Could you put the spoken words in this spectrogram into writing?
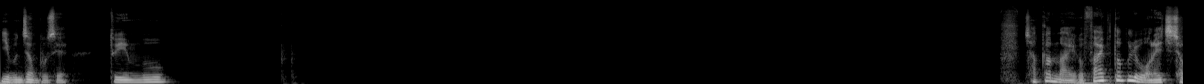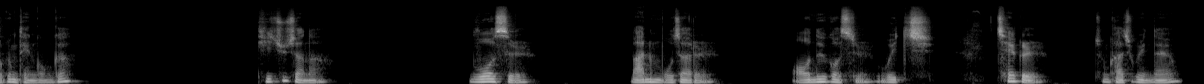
이 문장 보세요. Do you move? 잠깐만, 이거 5W1H 적용된 건가? 디주잖아. 무엇을, 많은 모자를, 어느 것을, which, 책을 좀 가지고 있나요?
